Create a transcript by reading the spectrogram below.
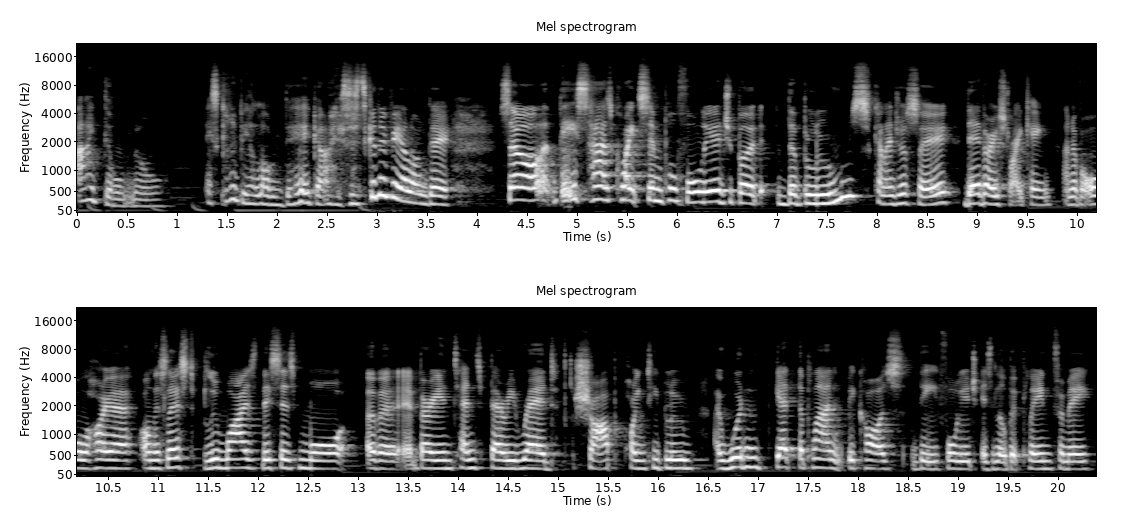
I don't know. It's gonna be a long day, guys. It's gonna be a long day. So this has quite simple foliage, but the blooms, can I just say, they're very striking. And of all the Hoya on this list, bloom-wise, this is more of a, a, very intense berry red, sharp, pointy bloom. I wouldn't get the plant because the foliage is a little bit plain for me,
